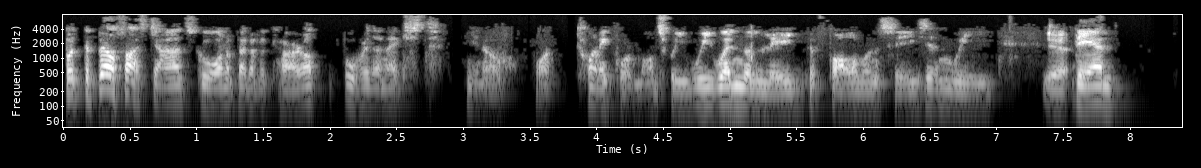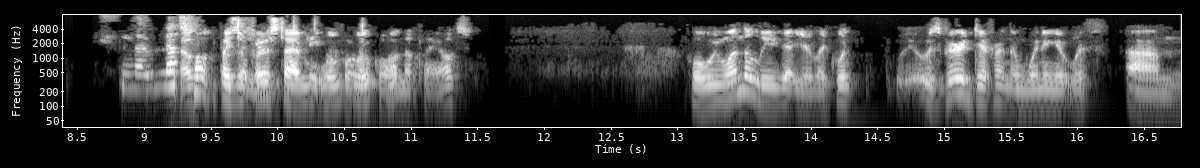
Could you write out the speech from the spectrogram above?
But the Belfast Giants go on a bit of a tear up over the next, you know, what, 24 months. We we win the league the following season. We Yeah. then, now, let's That talk about the first time we- before we- we go on the playoffs. Well, we won the league that year. Like when it was very different than winning it with um,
